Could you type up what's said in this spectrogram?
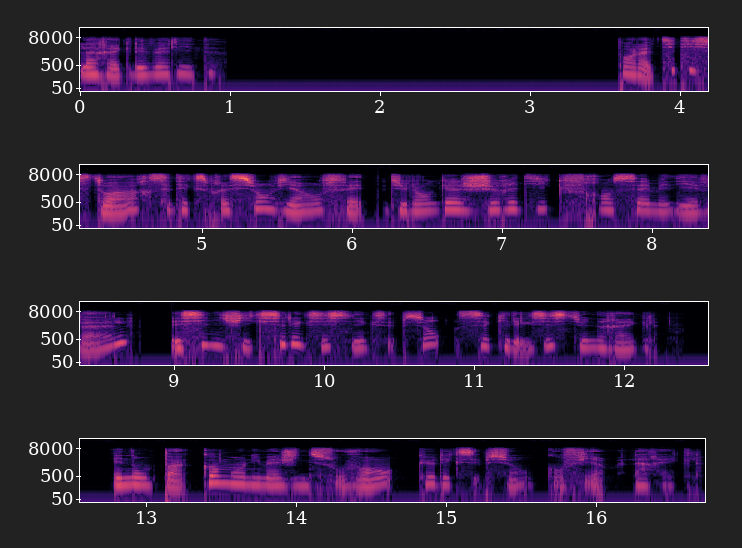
la règle est valide. Pour la petite histoire, cette expression vient en fait du langage juridique français médiéval et signifie que s'il existe une exception, c'est qu'il existe une règle, et non pas, comme on l'imagine souvent, que l'exception confirme la règle.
